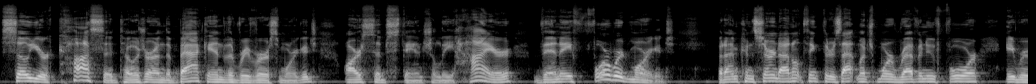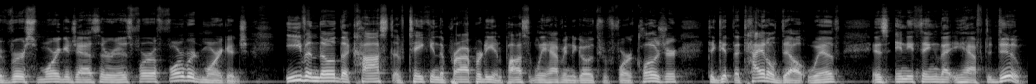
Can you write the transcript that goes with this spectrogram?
So your costs, said Tozer, on the back end of the reverse mortgage are substantially higher than a forward mortgage. But I'm concerned I don't think there's that much more revenue for a reverse mortgage as there is for a forward mortgage. Even though the cost of taking the property and possibly having to go through foreclosure to get the title dealt with is anything that you have to do.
